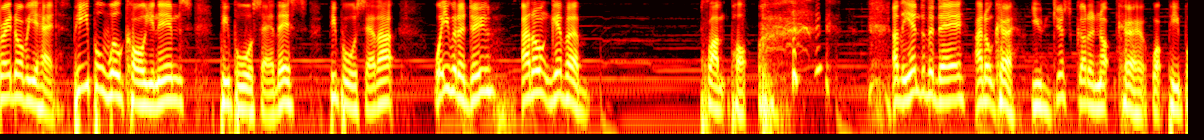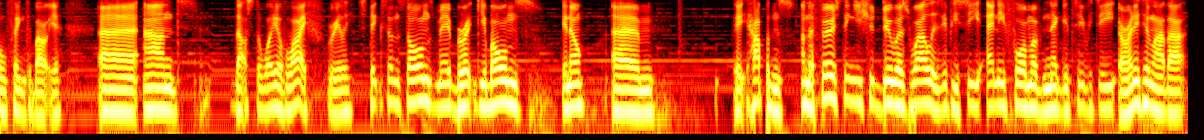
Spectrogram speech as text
straight over your head. People will call you names. People will say this. People will say that. What are you going to do? I don't give a plant pot. At the end of the day, I don't care. You just got to not care what people think about you. Uh, and that's the way of life, really. Sticks and stones may break your bones, you know? Um, it happens. And the first thing you should do as well is if you see any form of negativity or anything like that,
